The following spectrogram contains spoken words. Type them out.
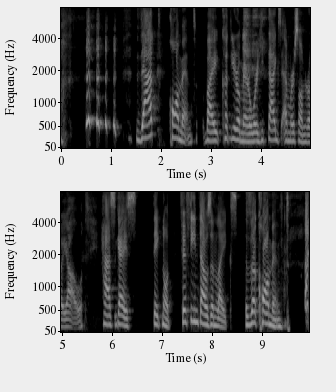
that comment by Cuti Romero where he tags Emerson Royal has, guys, take note, 15,000 likes. The comment.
